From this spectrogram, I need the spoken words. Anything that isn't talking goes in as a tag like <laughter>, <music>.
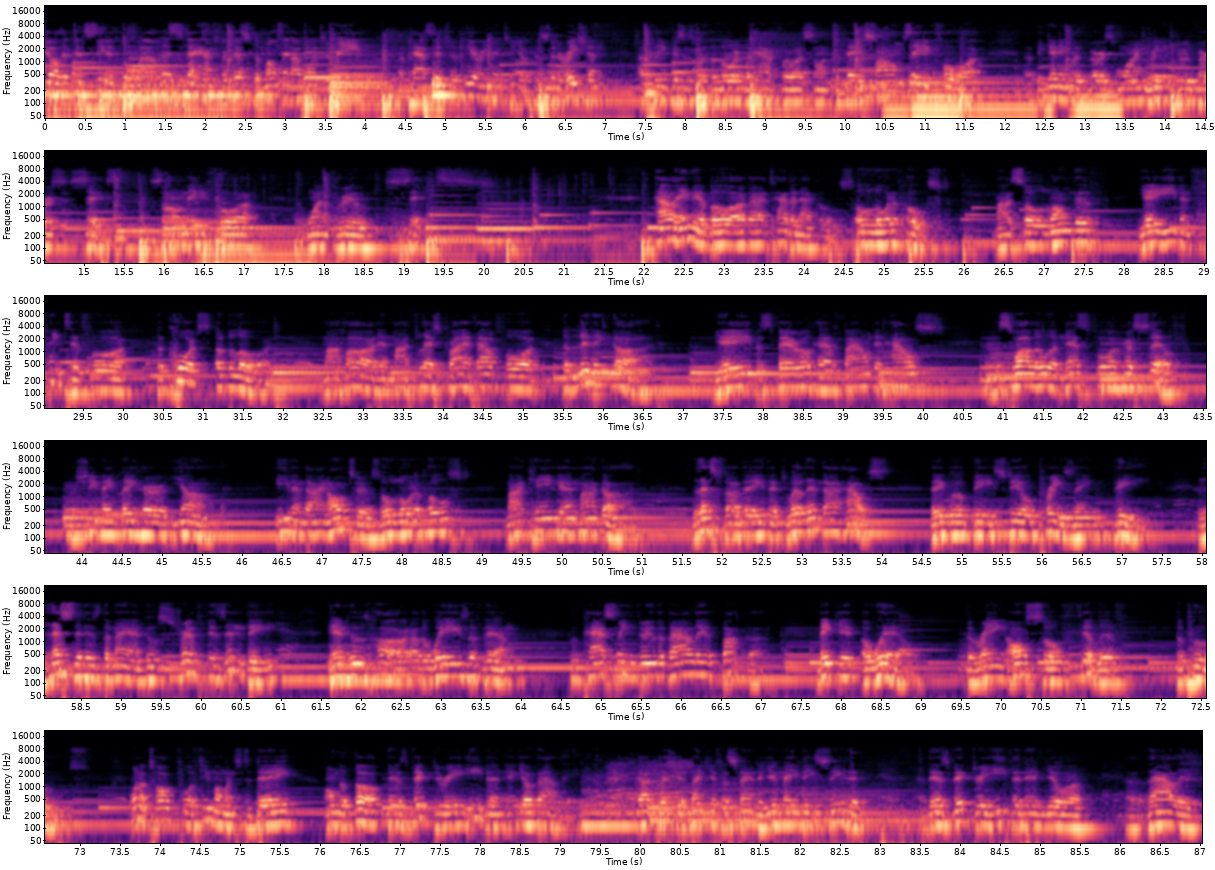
you all have been seated for a while, let's stand for just a moment. I want to read a passage of hearing into your consideration. I believe this is what the Lord would have for us on today. Psalms 84, uh, beginning with verse 1, reading through verse 6. Psalm 84, 1 through 6. How amiable are thy tabernacles, O Lord of hosts! My soul longeth yea, even fainteth for the courts of the Lord. My heart and my flesh crieth out for the living God. Yea, the sparrow hath found an house, and the swallow a nest for herself, where she may lay her young. Even thine altars, O Lord of hosts, my King and my God. Blessed are they that dwell in thy house. They will be still praising thee. Blessed is the man whose strength is in thee, in whose heart are the ways of them who passing through the valley of Baca make it a well. The rain also filleth the pools. I want to talk for a few moments today on the thought there's victory even in your valley. God bless you. Thank you for standing. You may be seated. There's victory even in your uh, valley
